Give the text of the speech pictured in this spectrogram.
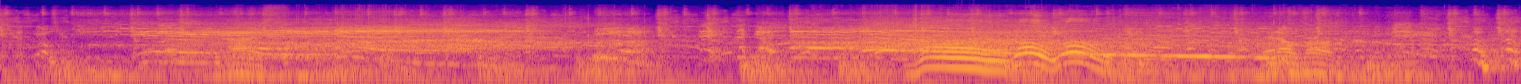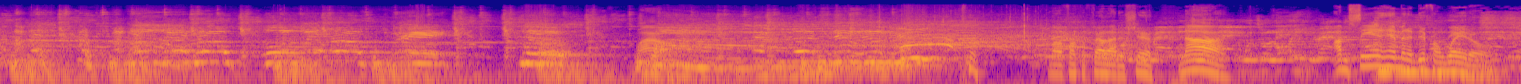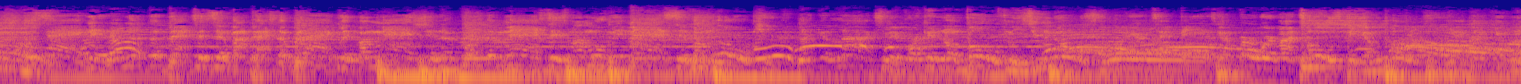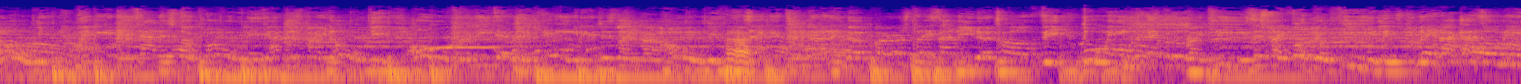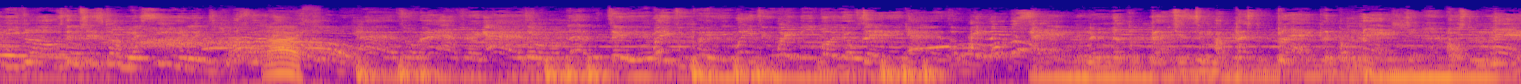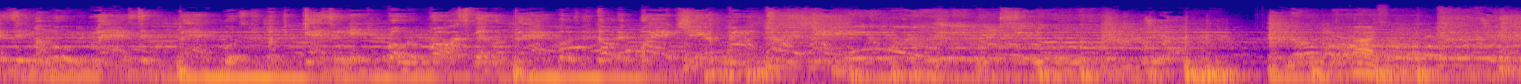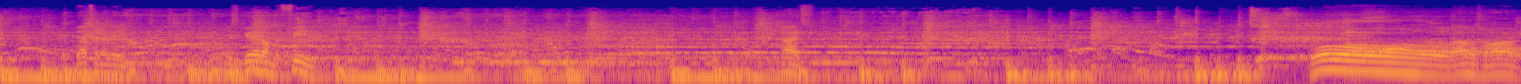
Motherfucker fell out of chair. Nah, I'm seeing him in a different way though. Man, I got so many flows, them shits come with ceilings. Nice. Nice. Definitely. He's good on the feet. Nice. Whoa, that was hard.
